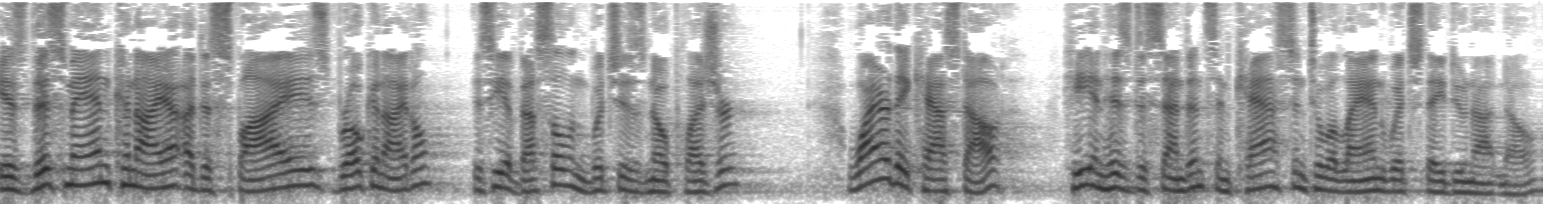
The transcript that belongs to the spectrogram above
Is this man, Coniah, a despised, broken idol? Is he a vessel in which is no pleasure? Why are they cast out, he and his descendants, and cast into a land which they do not know?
